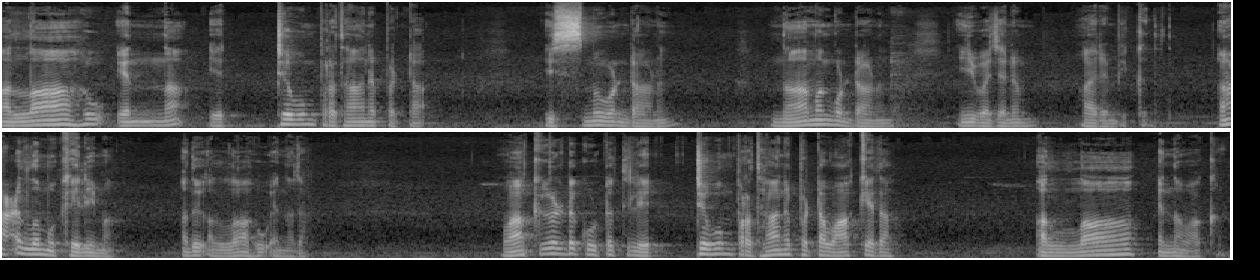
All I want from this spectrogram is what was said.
അള്ളാഹു എന്ന ഏറ്റവും പ്രധാനപ്പെട്ട ഇസ്മ കൊണ്ടാണ് നാമം കൊണ്ടാണ് ഈ വചനം ആരംഭിക്കുന്നത്. അള്ളമു ഖലിമ അത് അള്ളാഹു എന്നതാണ്. വാക്കുകളുടെ കൂട്ടത്തിൽ ഏറ്റവും പ്രധാനപ്പെട്ട വാക്കേതാ? അള്ളാ എന്ന വാക്കാണ്.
